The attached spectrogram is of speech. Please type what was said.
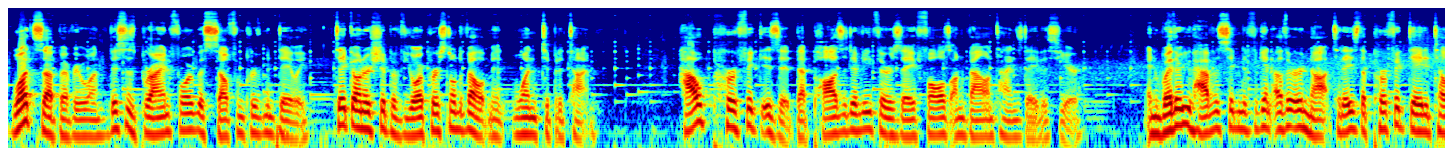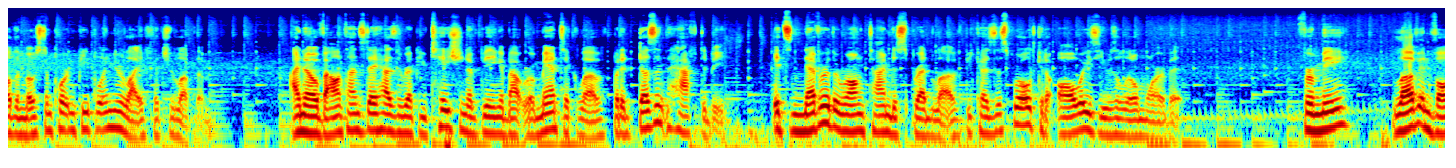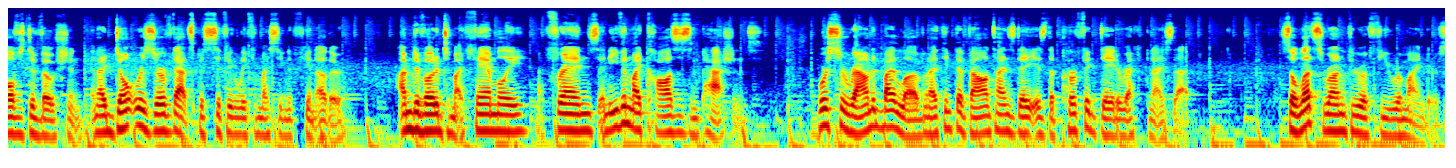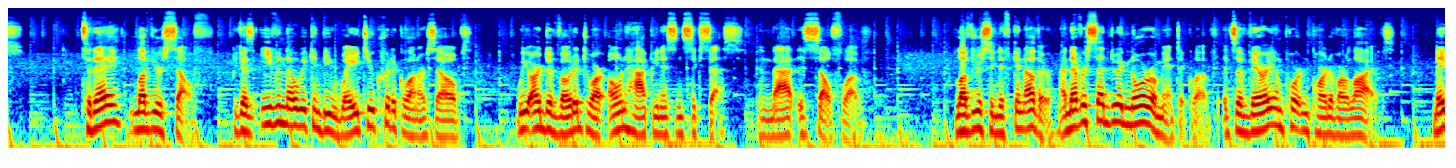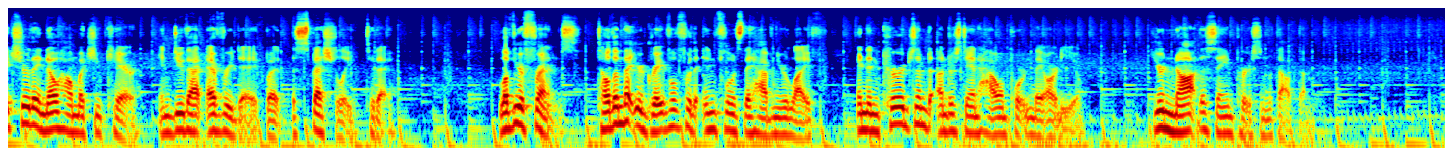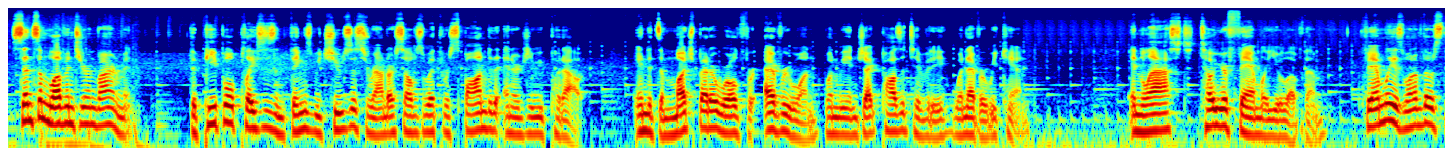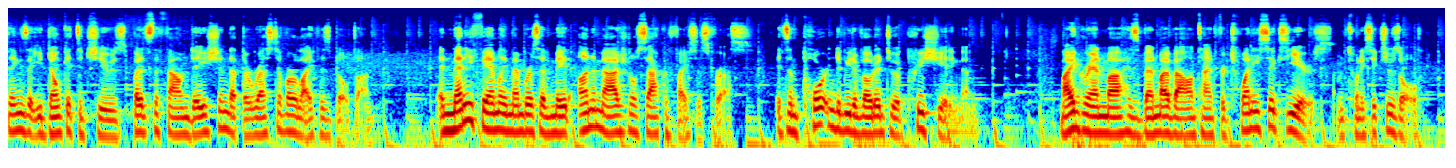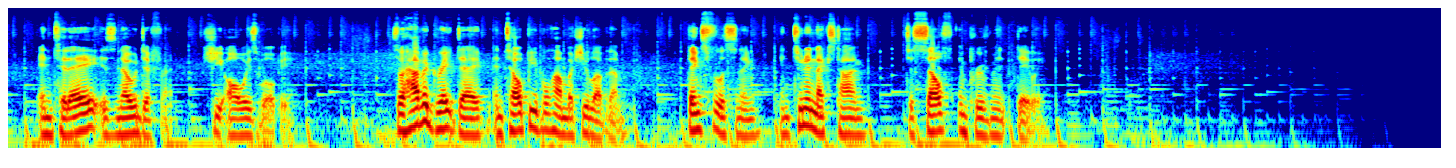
What's up, everyone? This is Brian Ford with Self Improvement Daily. Take ownership of your personal development one tip at a time. How perfect is it that Positivity Thursday falls on Valentine's Day this year? And whether you have a significant other or not, today's the perfect day to tell the most important people in your life that you love them. I know Valentine's Day has the reputation of being about romantic love, but it doesn't have to be. It's never the wrong time to spread love because this world could always use a little more of it. For me, love involves devotion, and I don't reserve that specifically for my significant other. I'm devoted to my family, my friends, and even my causes and passions. We're surrounded by love, and I think that Valentine's Day is the perfect day to recognize that. So let's run through a few reminders. Today, love yourself, because even though we can be way too critical on ourselves, we are devoted to our own happiness and success, and that is self love. Love your significant other. I never said to ignore romantic love, it's a very important part of our lives. Make sure they know how much you care, and do that every day, but especially today. Love your friends. Tell them that you're grateful for the influence they have in your life, and encourage them to understand how important they are to you. You're not the same person without them. Send some love into your environment. The people, places, and things we choose to surround ourselves with respond to the energy we put out, and it's a much better world for everyone when we inject positivity whenever we can. And last, tell your family you love them. Family is one of those things that you don't get to choose, but it's the foundation that the rest of our life is built on. And many family members have made unimaginable sacrifices for us. It's important to be devoted to appreciating them. My grandma has been my Valentine for 26 years. I'm 26 years old. And today is no different. She always will be. So have a great day and tell people how much you love them. Thanks for listening, and tune in next time to Self Improvement Daily.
